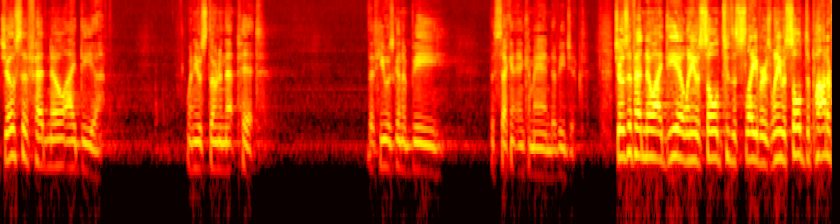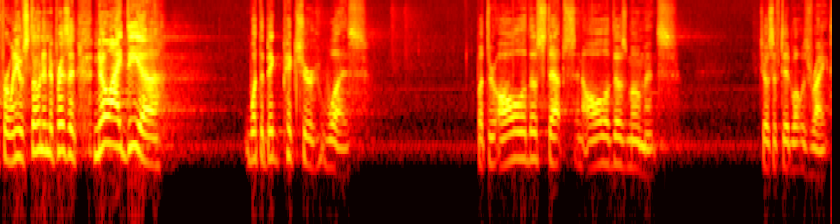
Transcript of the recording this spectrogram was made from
Joseph had no idea when he was thrown in that pit that he was going to be the second in command of Egypt. Joseph had no idea when he was sold to the slavers, when he was sold to Potiphar, when he was thrown into prison, no idea what the big picture was. But through all of those steps and all of those moments, Joseph did what was right.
